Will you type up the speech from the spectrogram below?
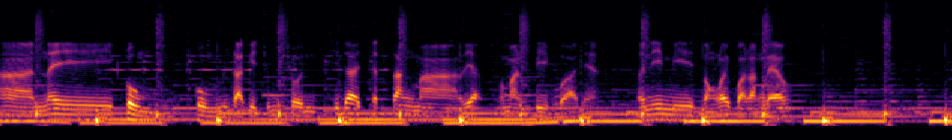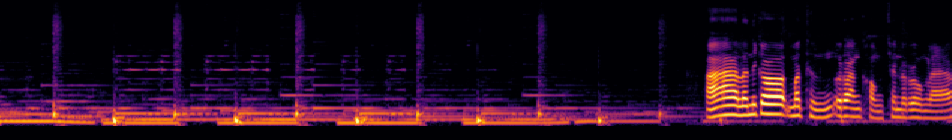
อ่าในกลุ่มกลุ่มวิสาหกิจชุมชนที่ได้จัดตั้งมาระยะประมาณปีกว่าเนี่ยตอนนี้มี 200 กว่าหลังแล้วอ่าแล้วนี่ก็มาถึงรังของชนโรงแล้ว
